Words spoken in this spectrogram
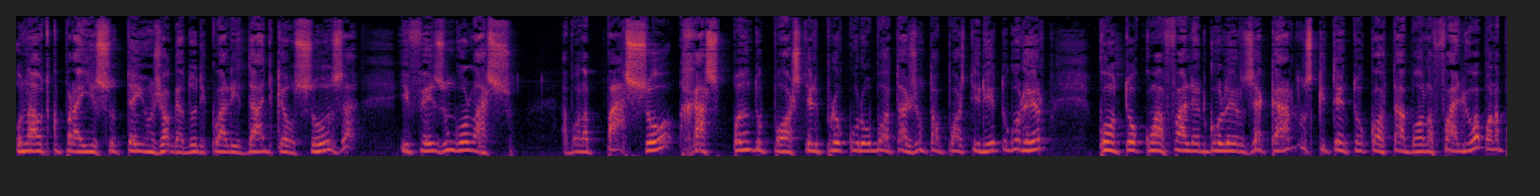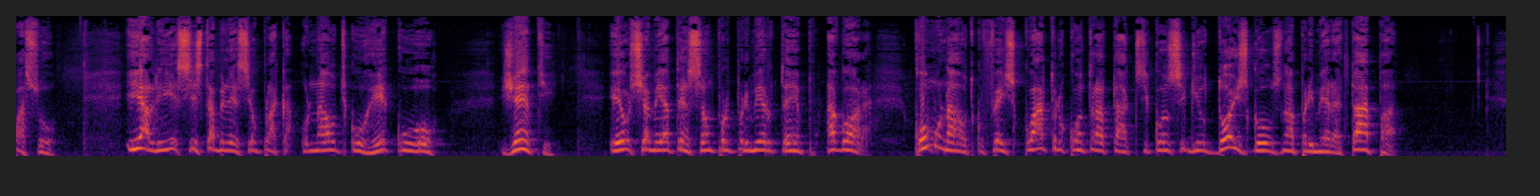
O Náutico, para isso, tem um jogador de qualidade que é o Souza e fez um golaço. A bola passou raspando o poste. Ele procurou botar junto ao poste direito o goleiro contou com a falha do goleiro Zé Carlos, que tentou cortar a bola, falhou, a bola passou. E ali se estabeleceu o placar. O Náutico recuou. Gente, eu chamei atenção para o primeiro tempo. Agora, como o Náutico fez quatro contra-ataques e conseguiu dois gols na primeira etapa,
